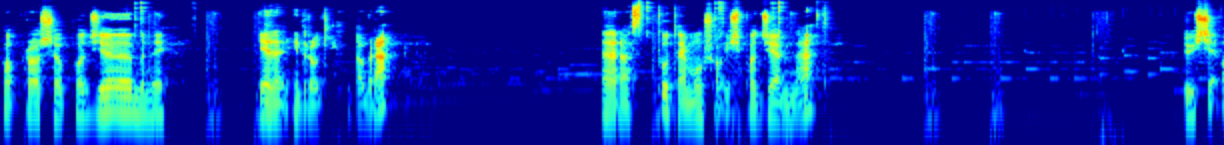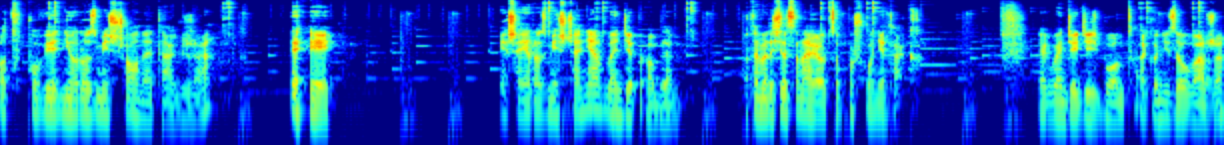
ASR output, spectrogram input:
poproszę podziemny. Jeden i drugi, dobra. Teraz tutaj muszą iść podziemne. Oczywiście odpowiednio rozmieszczone także. Mieszaj rozmieszczenia, będzie problem. Potem będę się zastanawiał, co poszło nie tak. Jak będzie gdzieś błąd, a go nie zauważę.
